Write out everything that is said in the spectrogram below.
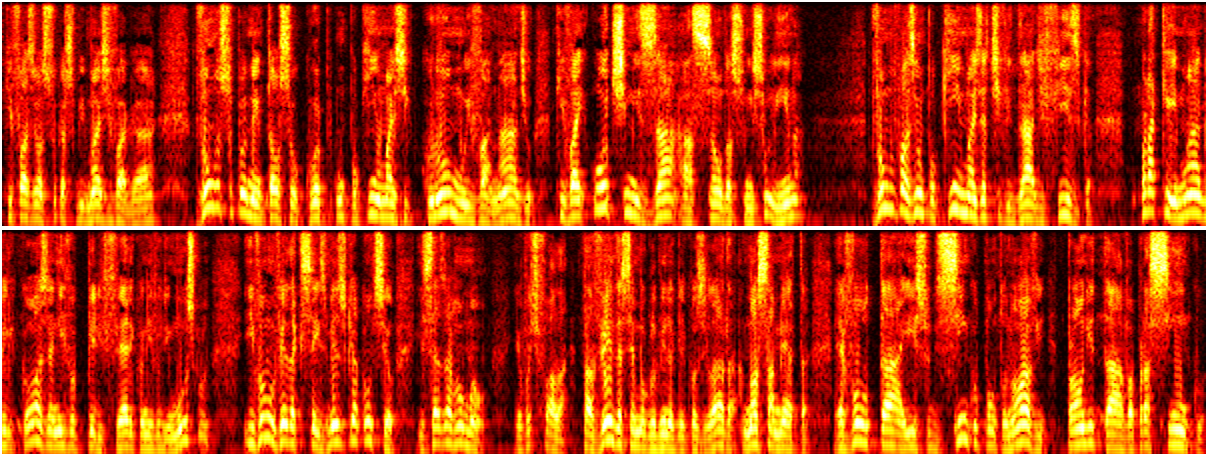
que fazem o açúcar subir mais devagar. Vamos suplementar o seu corpo com um pouquinho mais de cromo e vanádio, que vai otimizar a ação da sua insulina. Vamos fazer um pouquinho mais de atividade física para queimar a glicose a nível periférico, a nível de músculo, e vamos ver daqui seis meses o que aconteceu. E César Romão, eu vou te falar, tá vendo essa hemoglobina glicosilada? Nossa meta é voltar isso de 5,9 para onde estava, para 5,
